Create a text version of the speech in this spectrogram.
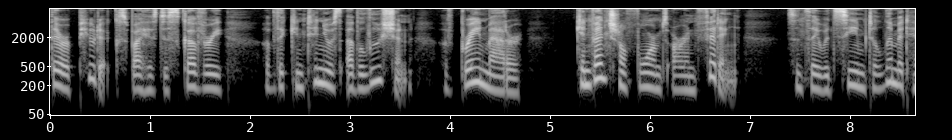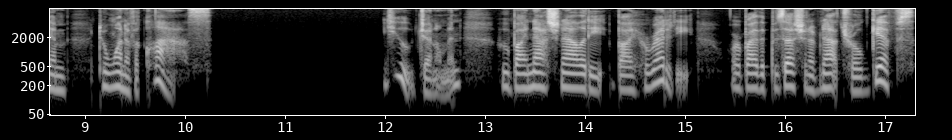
therapeutics by his discovery of the continuous evolution of brain matter, conventional forms are unfitting, since they would seem to limit him to one of a class. You, gentlemen, who by nationality, by heredity, or by the possession of natural gifts,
